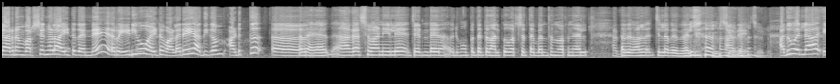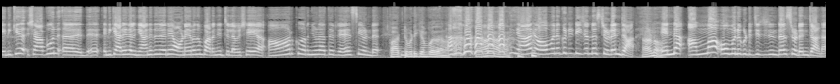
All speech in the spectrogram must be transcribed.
കാരണം വർഷങ്ങളായിട്ട് തന്നെ റേഡിയോ ആയിട്ട് വളരെ അധികം അടുത്ത് ആകാശവാണിയിലെ ചേട്ടന്റെ ഒരു മുപ്പത്തെട്ട് നാല്പത് വർഷത്തെ ബന്ധം എന്ന് പറഞ്ഞാൽ അത്. വളരെ ചില്ലറയൊന്നുമല്ല. അതെ. അതുമല്ല എനിക്ക് ഷാബൂൻ എനിക്ക് അറിയത്തില്ല ഞാനിത് വരെ ഓണയറൊന്നും പറഞ്ഞിട്ടില്ല പക്ഷേ ആർക്കും അറിഞ്ഞൂടാത്ത ഒരു രഹസ്യമുണ്ട്. പാട്ട് പഠിക്കാൻ പോയതാണോ? ഞാൻ ഓമനക്കുട്ടി ടീച്ചറിന്റെ സ്റ്റുഡന്റ് ആണോ? എന്റെ അമ്മ ഓമനക്കുട്ടി ടീച്ചറിന്റെ സ്റ്റുഡന്റ് ആണ്.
